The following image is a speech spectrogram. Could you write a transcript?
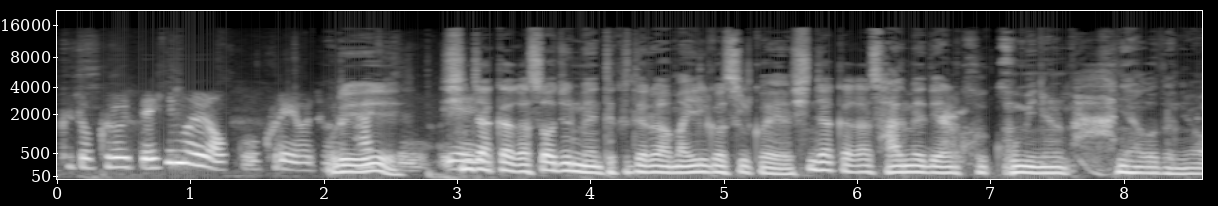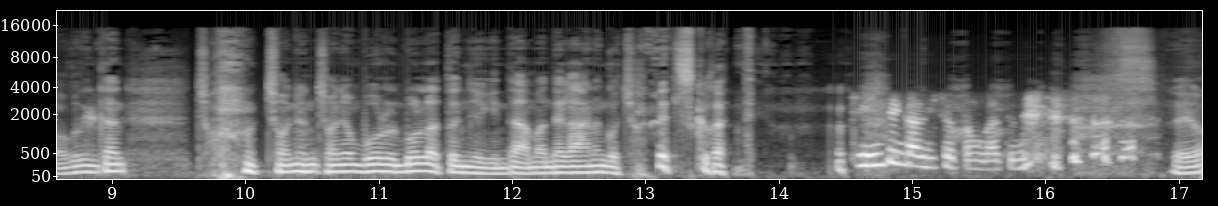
그래서 그럴 때 힘을 얻고 그래요. 저는 우리. 예. 신 작가가 써준 멘트 그대로 아마 읽었을 거예요. 신 작가가 삶에 대한 고, 고민을 많이 하거든요. 그러니까 저, 전혀 전혀 몰, 몰랐던 얘기인데 아마 내가 아는 것처럼 했을 것 같아요. 개인 생각이셨던 것 같은데. 그래요?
